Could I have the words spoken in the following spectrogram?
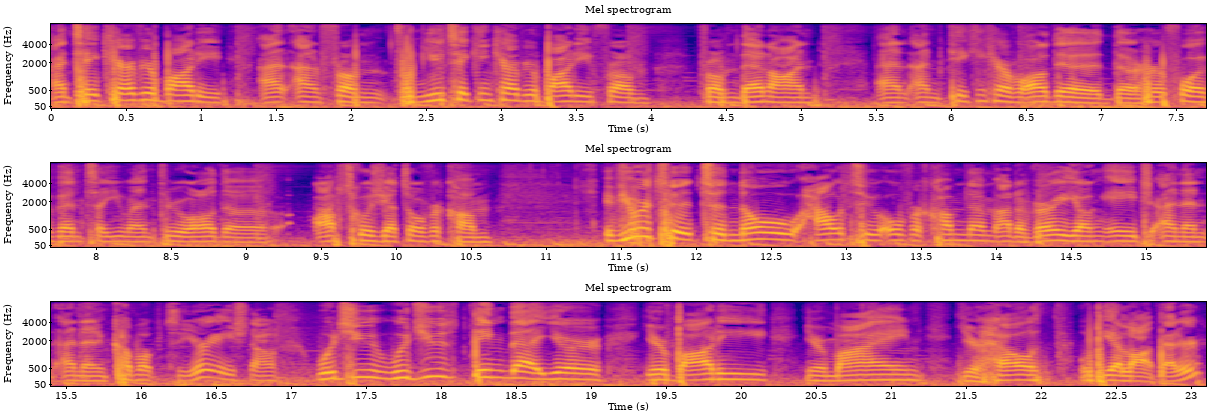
and take care of your body, and and from from you taking care of your body from from then on and and taking care of all the the hurtful events that you went through, all the obstacles you had to overcome. If you were to, to know how to overcome them at a very young age and then and then come up to your age now, would you would you think that your your body, your mind, your health will be a lot better?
